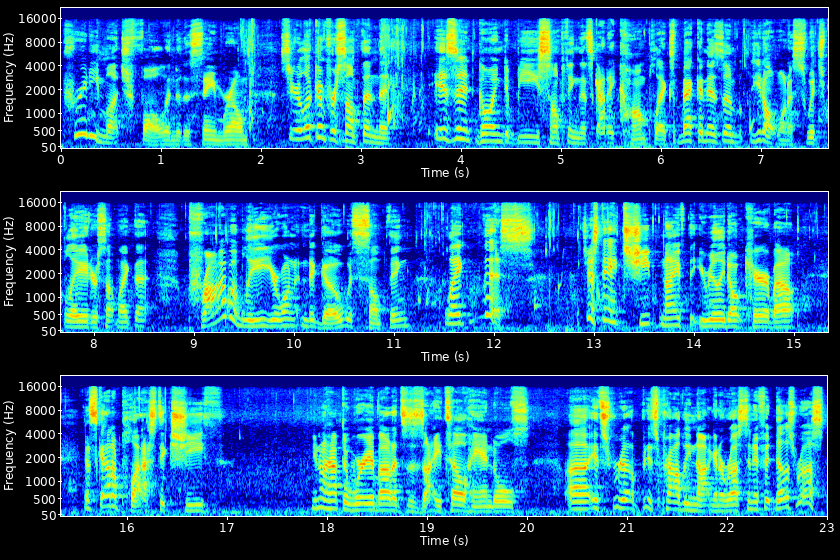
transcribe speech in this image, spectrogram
pretty much fall into the same realm. So you're looking for something that isn't going to be something that's got a complex mechanism. You don't want a switchblade or something like that. Probably you're wanting to go with something like this. Just a cheap knife that you really don't care about. It's got a plastic sheath. You don't have to worry about its Zytel handles. Uh, it's, it's probably not gonna rust, and if it does rust,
